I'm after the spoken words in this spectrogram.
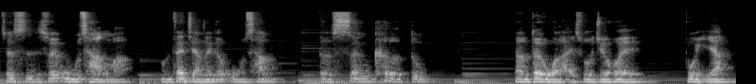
就是所以无常嘛，我们在讲那个无常的深刻度，那对我来说就会不一样。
